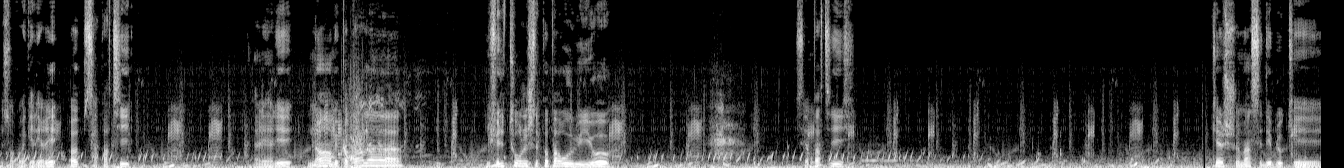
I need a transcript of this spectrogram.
Je sens qu'on va galérer. Hop, c'est reparti. Allez, allez. Non, mais pas par là. Il fait le tour, je sais pas par où, lui. Oh. C'est reparti. Quel chemin s'est débloqué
